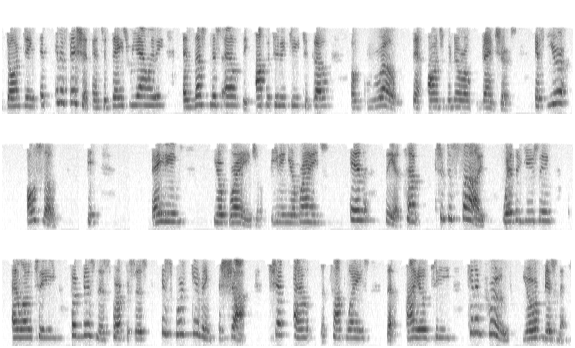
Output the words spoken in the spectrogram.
daunting and inefficient in today's reality and thus miss out the opportunity to go or grow their entrepreneurial ventures. If you're also baiting your brains or beating your brains in the attempt to decide whether using LOT for business purposes is worth giving a shot. Check out the top ways that IoT can improve your business.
